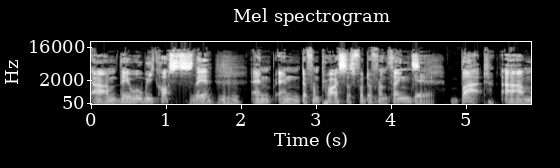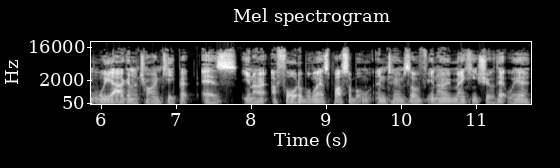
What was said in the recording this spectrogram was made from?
um, there will be costs there and and different prices for different things. Mm-hmm, Yeah, yeah. But um, we are going to try and keep it as you know affordable as possible in terms of you know making sure that we're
